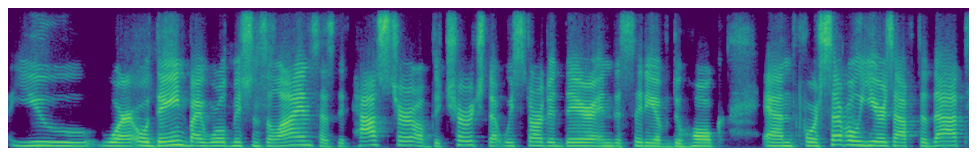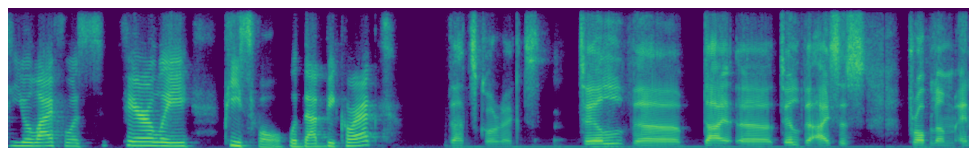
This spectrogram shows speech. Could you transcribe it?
You were ordained by World Missions Alliance as the pastor of the church that we started there in the city of Duhok. And for several years after that, your life was fairly peaceful. Would that be correct? That's correct. Till the uh, till the ISIS problem in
